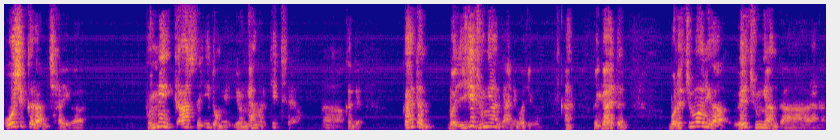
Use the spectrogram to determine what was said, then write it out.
50g 차이가 분명히 가스 이동에 영향을 끼쳐요. 어, 근데 그 하여튼 뭐 이게 중요한 게 아니고 지금 그러니까 하여튼 모래주머니가 왜 중요한가라는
